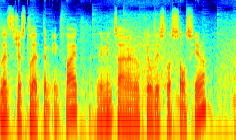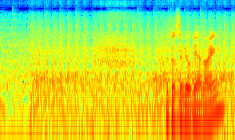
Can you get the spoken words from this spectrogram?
Let's just let them in fight. In the meantime, I will kill these lost souls here. Because they will be annoying.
